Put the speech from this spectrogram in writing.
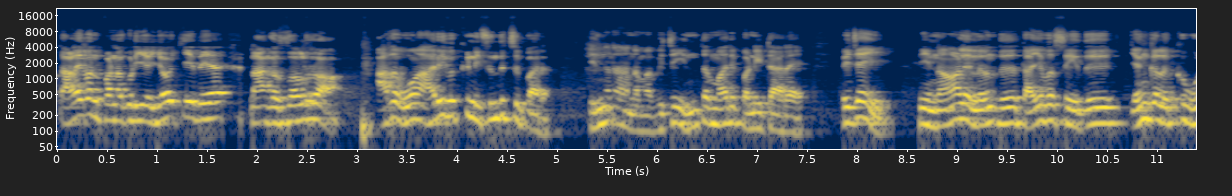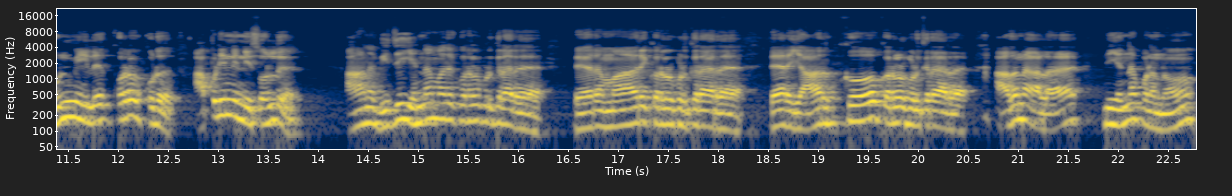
தலைவன் பண்ணக்கூடிய யோக்கியதையை நாங்கள் சொல்கிறோம் அதை உன் அறிவுக்கு நீ சிந்திச்சு பாரு. என்னடா நம்ம விஜய் இந்த மாதிரி பண்ணிட்டாரே. விஜய் நீ நாளையிலேருந்து தயவு செய்து எங்களுக்கு உண்மையிலே குரல் கொடு அப்படின்னு நீ சொல்லு. ஆனால் விஜய் என்ன மாதிரி குரல் கொடுக்குறாரு? வேற மாதிரி குரல் கொடுக்குறாரு. வேற யாருக்கோ குரல் கொடுக்குறாரு. அதனால நீ என்ன பண்ணணும்?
